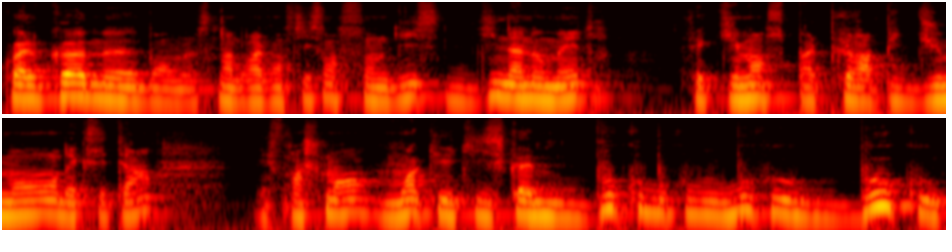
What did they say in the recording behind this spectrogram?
Qualcomm, euh, bon, le Snapdragon 670, 10 nanomètres. Effectivement, c'est pas le plus rapide du monde, etc. Mais franchement, moi qui utilise quand même beaucoup, beaucoup, beaucoup, beaucoup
